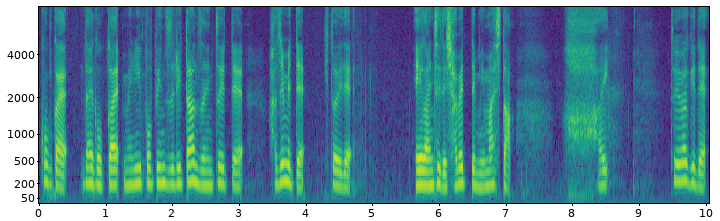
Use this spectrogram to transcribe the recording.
今回第5回メリーポピンズリターンズについて初めて一人で映画について喋ってみました。はい。というわけで、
